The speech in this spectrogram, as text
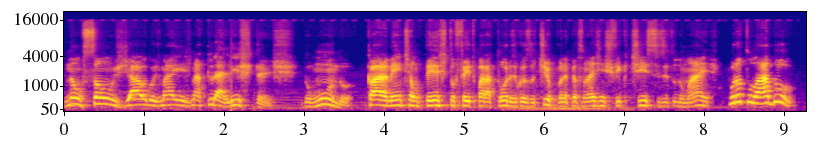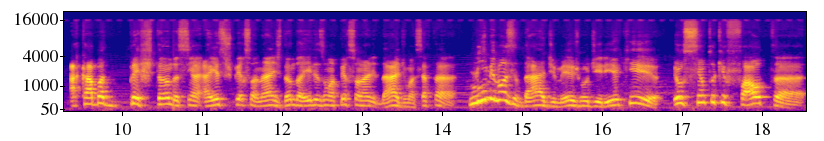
não são os diálogos mais naturalistas do mundo, claramente é um texto feito para atores e coisas do tipo, né? Personagens fictícios e tudo mais. Por outro lado, acaba prestando assim a, a, esses personagens, dando a eles uma personalidade, uma certa luminosidade mesmo, eu diria que eu sinto que falta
